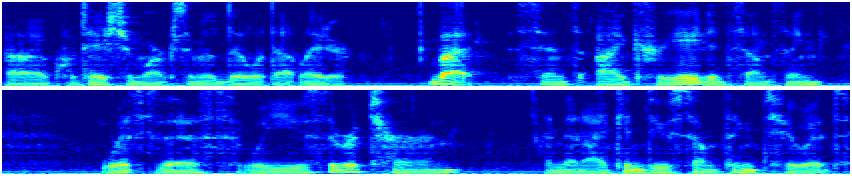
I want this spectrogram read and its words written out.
uh, quotation marks, and we'll deal with that later. But since I created something with this, we use the return, and then I can do something to it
